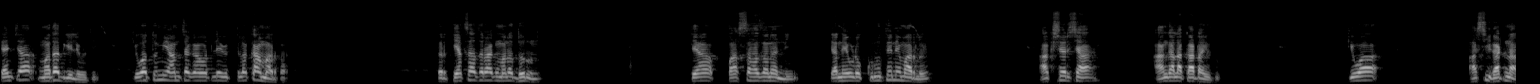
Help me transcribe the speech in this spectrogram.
त्यांच्या मधात गेले होते. किंवा तुम्ही आमच्या गावातल्या व्यक्तीला का मारता? तर त्याचाच राग मला धरून त्या पाच सहा जणांनी त्यांना एवढं क्रूतेने मारलं अक्षरशः अंगाला काटा येतो. किंवा अशी घटना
